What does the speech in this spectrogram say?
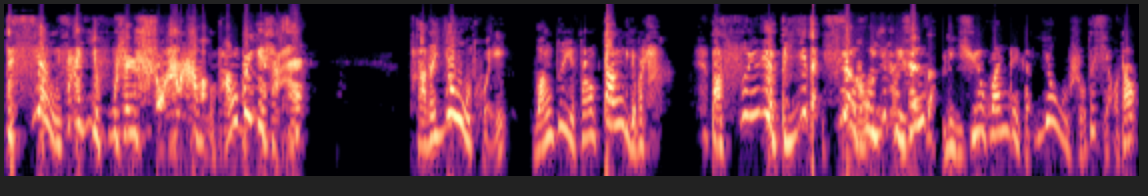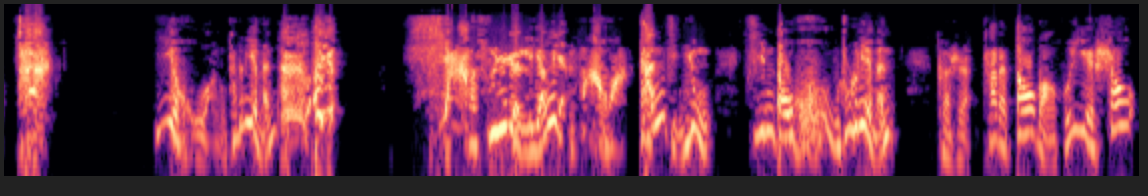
他向下一俯身，唰啦往旁边一闪，他的右腿往对方裆里边插，把孙越逼得向后一退身子。李寻欢这个右手的小刀，嚓！一晃，他的面门，哎呀，吓得孙越两眼发花，赶紧用金刀护住了面门。可是他的刀往回一收，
